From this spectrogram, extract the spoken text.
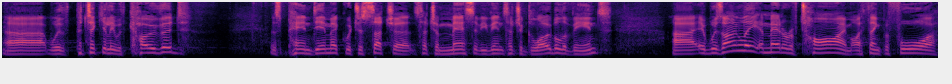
uh, with particularly with COVID, this pandemic, which is such a, such a massive event, such a global event, uh, it was only a matter of time, I think, before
